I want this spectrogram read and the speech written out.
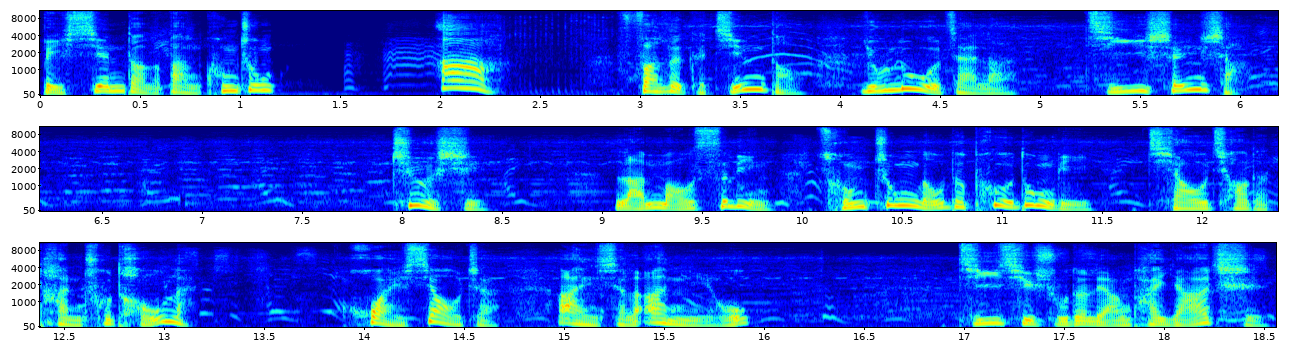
被掀到了半空中，啊，翻了个筋斗，又落在了鸡身上。这时，蓝毛司令从钟楼的破洞里悄悄地探出头来，坏笑着按下了按钮，机器鼠的两排牙齿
